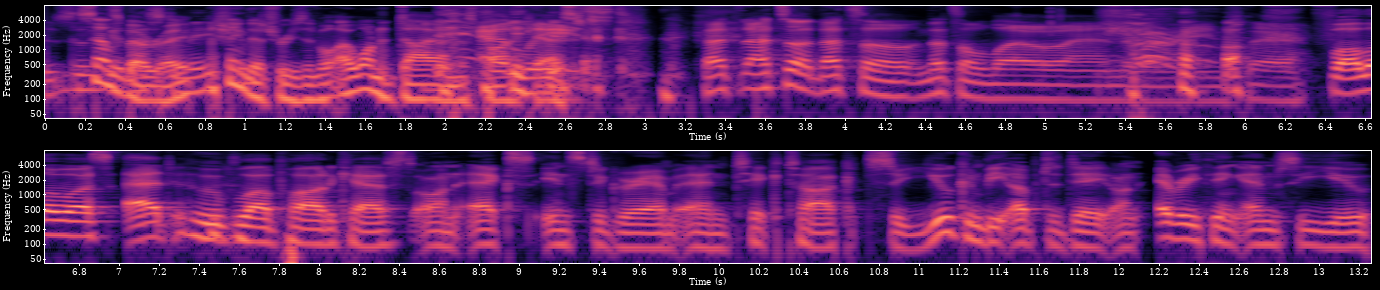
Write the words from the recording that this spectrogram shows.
is that a Sounds good about right. I think that's reasonable. I want to die on this At podcast. least. That's that's a that's a that's a low end of range there. Follow us at Hoopla Podcast on X, Instagram, and TikTok so you can be up to date on everything MCU,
